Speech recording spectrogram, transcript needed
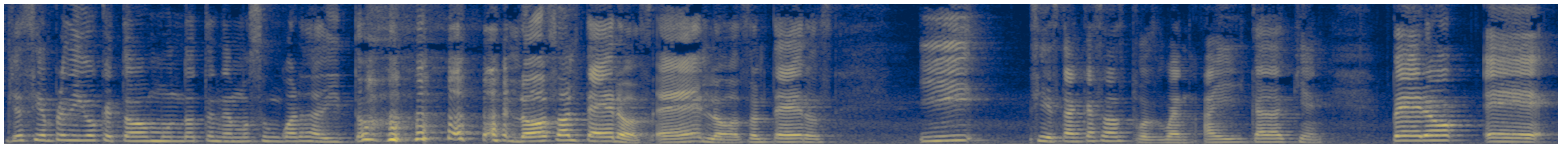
Yo siempre digo que todo mundo tenemos un guardadito. los solteros, ¿eh? Los solteros. Y si están casados, pues bueno, ahí cada quien. Pero eh,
